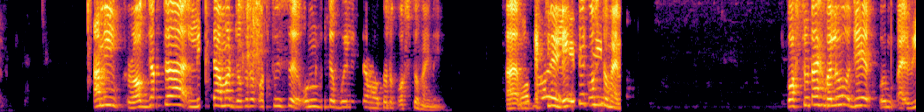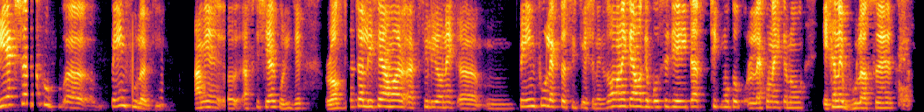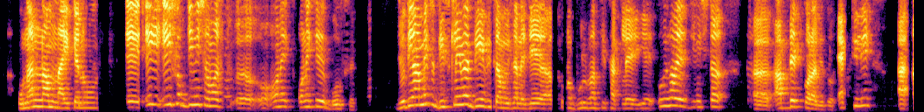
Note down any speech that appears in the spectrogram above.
আমি রকযাত্রা লিখতে আমার যতটা কষ্ট হয়েছে অন্য দুইটা বই লিখতে আমার অতটা কষ্ট হয় নাই অ্যাকচুয়ালি লিখতে কষ্ট হয় না। কষ্টটা হলো যে রিয়াকশনটা খুব পেইনফুল আর কি। আমি আজকে শেয়ার করি যে রকযাত্রা লিখে আমার অ্যাকচুয়ালি অনেক পেইনফুল একটা সিচুয়েশন অনেকে আমাকে বলছে যে এইটা ঠিক মতো লেখো নাই কেন? এখানে ভুল আছে। ওনার নাম নাই কেন? এই, এইসব জিনিস আমার অনেক, অনেকে বলছে। যদি আমি একটা ডিসক্লেমার দিয়ে দিতাম ওইখানে যে কোনো ভুলভ্রান্তি থাকলে ইয়ে ওইভাবে জিনিসটা আপডেট করা যেত। অ্যাকচুয়ালি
